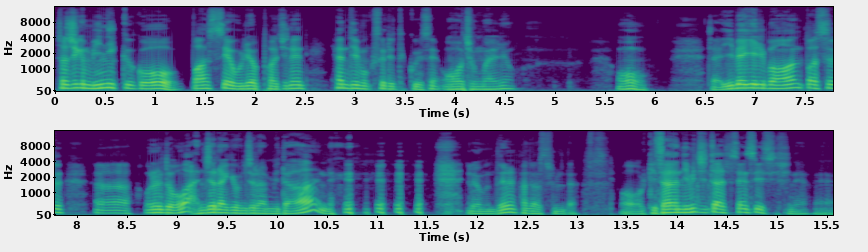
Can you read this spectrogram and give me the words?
저 지금 미니 끄고 버스에 울려 퍼지는 현디 목소리 듣고 있어요. 어, 정말요? 오. 자, 201번 버스, 어, 오늘도 안전하게 운전합니다. 네. 여러분들 반갑습니다. 어, 기사님이 진짜 센스 있으시네요. 네.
